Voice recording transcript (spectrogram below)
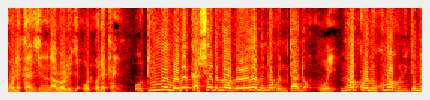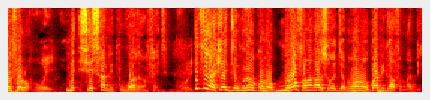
o de ka ɲi général o de o o de ka ɲi o tununnen don o bɛ kasi o de la o bɛ yɔrɔ min ne kɔni t'a dɔn Oui. mais o kɔni kuma kɔni tɛ mɛn fɔlɔ Oui. mais c'est ça le pouvoir en fait. Oui. i tɛ se ka kɛ jamana kɔnɔ mɔgɔ fana ka sɔrɔ jamana kɔnɔ k'a b'i ka fanga bi?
